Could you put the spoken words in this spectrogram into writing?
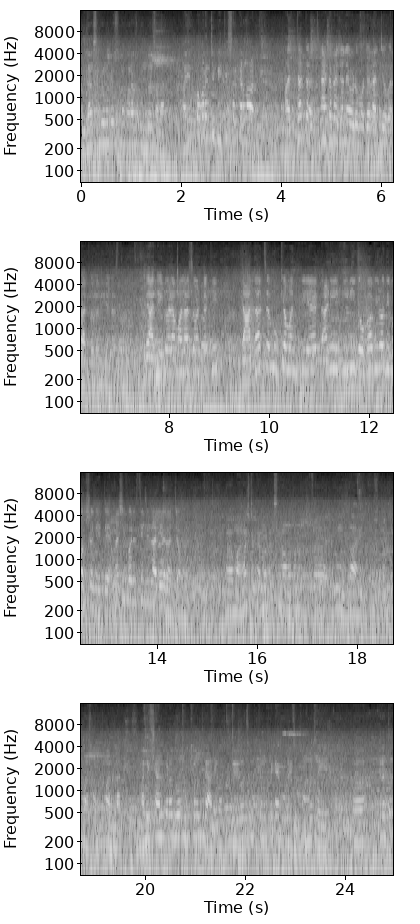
विधानसभेमध्ये सुद्धा बराच गोंधळ झाला. अजित पवारांची भीती सरकारला वाटते. अर्थातच. नाही तर कशाला एवढं मोठं राज्यभर आंदोलन केलं म्हणजे अनेक वेळा मला असं वाटतं की दादाच मुख्यमंत्री आहेत आणि ईडी दोघं विरोधी पक्ष नेते आहेत. अशी परिस्थिती झाली आहे राज्यामध्ये. महाराष्ट्र कर्नाटक सीमावादाचा जो मुद्दा आहे तो भाषणामध्ये मांडला. अमित शहाकडे दोन मुख्यमंत्री आले मात्र बेळगावचे मुख्यमंत्री काय बोलायचं थांबत नाही आहे खरं तर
